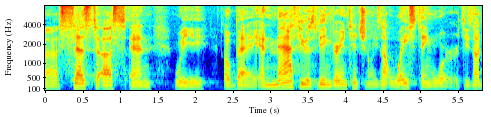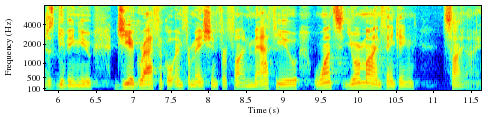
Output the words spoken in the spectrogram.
uh, says to us, and we obey. And Matthew is being very intentional. He's not wasting words, he's not just giving you geographical information for fun. Matthew wants your mind thinking Sinai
